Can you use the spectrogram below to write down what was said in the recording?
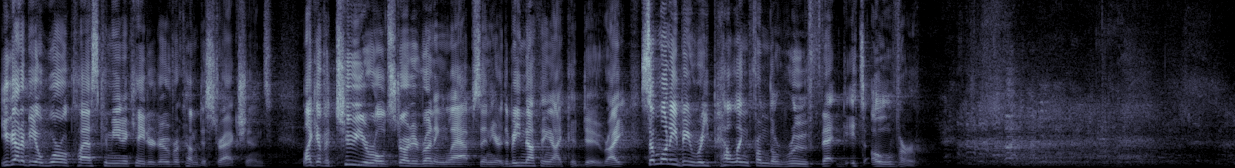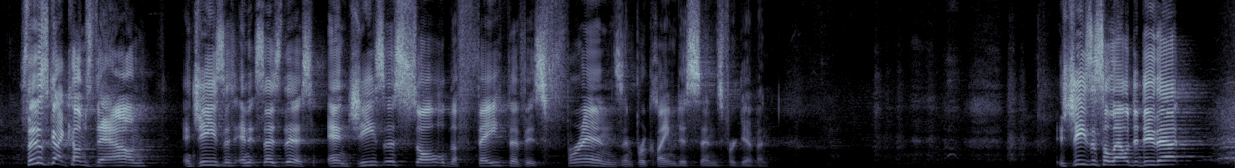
You got to be a world class communicator to overcome distractions. Like if a two year old started running laps in here, there'd be nothing I could do, right? Someone would be repelling from the roof that it's over. so this guy comes down, and Jesus, and it says this, and Jesus saw the faith of his friends and proclaimed his sins forgiven. Is Jesus allowed to do that? Yes.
